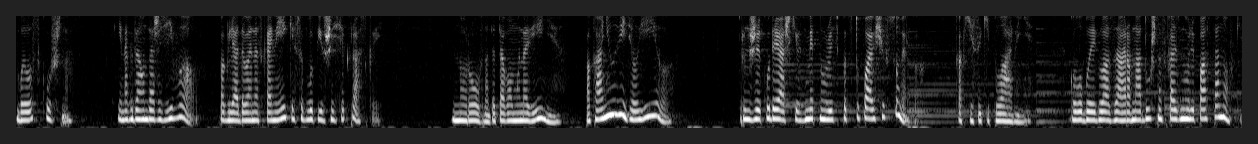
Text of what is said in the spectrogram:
Было скучно. Иногда он даже зевал, поглядывая на скамейки с облупившейся краской – но ровно до того мгновения, пока не увидел ее. Рыжие кудряшки взметнулись в подступающих сумерках, как языки пламени. Голубые глаза равнодушно скользнули по остановке.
